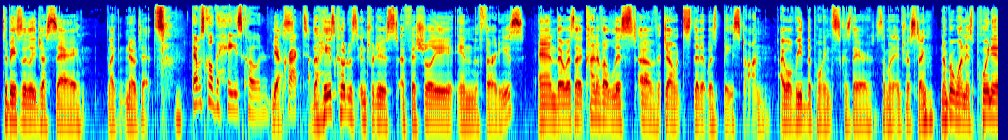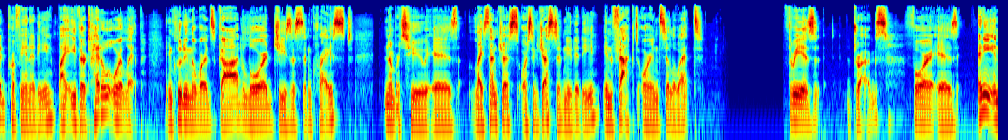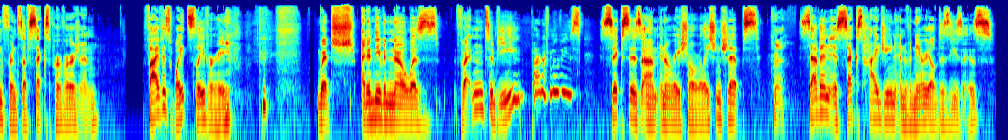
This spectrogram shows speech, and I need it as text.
to basically just say like no tits. That was called the Hays Code. Yes. Correct. The Hays Code was introduced officially in the 30s, and there was a kind of a list of don'ts that it was based on. I will read the points because they are somewhat interesting. Number one is pointed profanity by either title or lip, including the words God, Lord, Jesus, and Christ. Number two is licentious or suggestive nudity, in fact or in silhouette. Three is drugs. Four is any inference of sex perversion. Five is white slavery, which I didn't even know was threatened to be part of movies. Six is um, interracial relationships. Seven is sex hygiene and venereal diseases.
